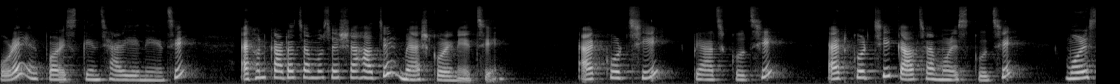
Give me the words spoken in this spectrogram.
করে এরপর স্কিন ছাড়িয়ে নিয়েছি। এখন কাটা চামচের সাহায্যে ম্যাশ করে নিয়েছি। অ্যাড করছি পেঁয়াজ কুচি অ্যাড করছি কাঁচা মরিচ কুচি। মরিচ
